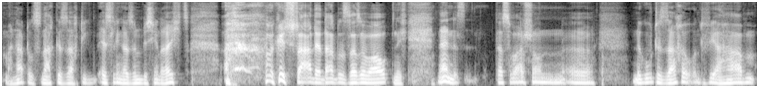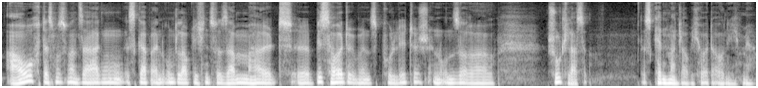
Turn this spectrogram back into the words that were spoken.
Man hat uns nachgesagt, die Esslinger sind ein bisschen rechts. Aber geschadet hat uns das überhaupt nicht. Nein, das, das war schon... Äh, eine gute Sache. Und wir haben auch, das muss man sagen, es gab einen unglaublichen Zusammenhalt, äh, bis heute übrigens politisch in unserer Schulklasse. Das kennt man, glaube ich, heute auch nicht mehr.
